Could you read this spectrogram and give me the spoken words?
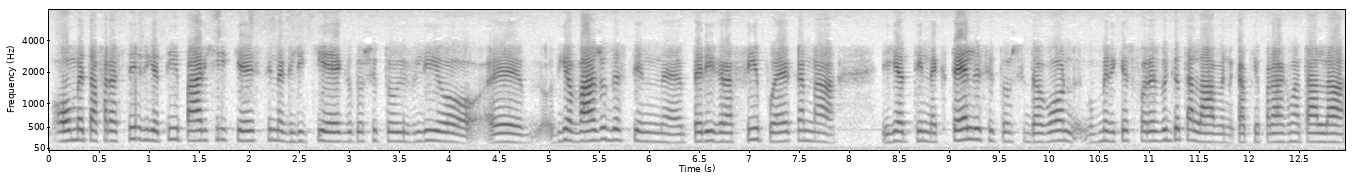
ο μεταφραστής γιατί υπάρχει και στην αγγλική έκδοση το βιβλίο ε, διαβάζοντας την ε, περιγραφή που έκανα για την εκτέλεση των συνταγών μερικές φορές δεν καταλάβαινε κάποια πράγματα αλλά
